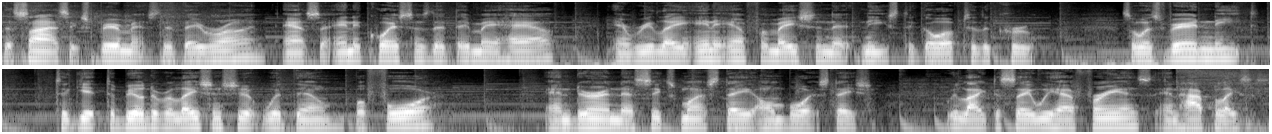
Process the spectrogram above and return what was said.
the science experiments that they run, answer any questions that they may have, and relay any information that needs to go up to the crew. So it's very neat to get to build a relationship with them before and during their six month stay on board station. We like to say we have friends in high places.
